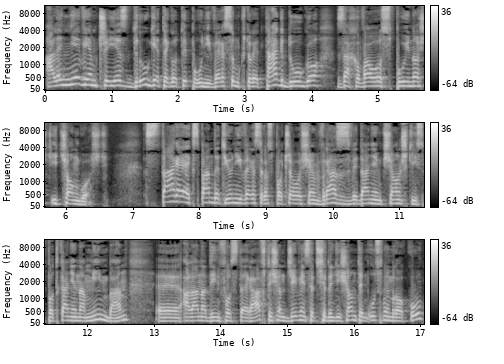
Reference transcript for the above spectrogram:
ale nie wiem, czy jest drugie tego typu uniwersum, które tak długo zachowało spójność i ciągłość. Stare Expanded Universe rozpoczęło się wraz z wydaniem książki Spotkanie na Mimban e, Alana Dean Fostera w 1978 roku,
